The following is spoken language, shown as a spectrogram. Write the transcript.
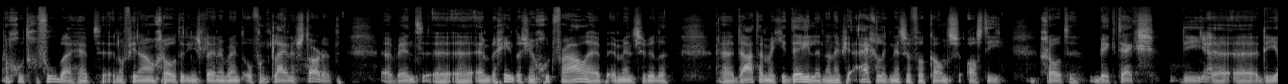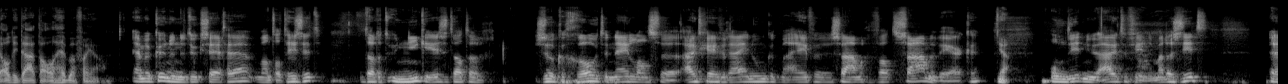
een goed gevoel bij hebt. En of je nou een grote dienstverlener bent of een kleine start-up bent en begint. Als je een goed verhaal hebt en mensen willen data met je delen, dan heb je eigenlijk net zoveel kans als die grote big techs die, ja. die al die data al hebben van jou. En we kunnen natuurlijk zeggen, want dat is het, dat het uniek is dat er zulke grote Nederlandse uitgeverijen, noem ik het maar even samengevat, samenwerken ja. om dit nu uit te vinden. Maar er zit uh,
